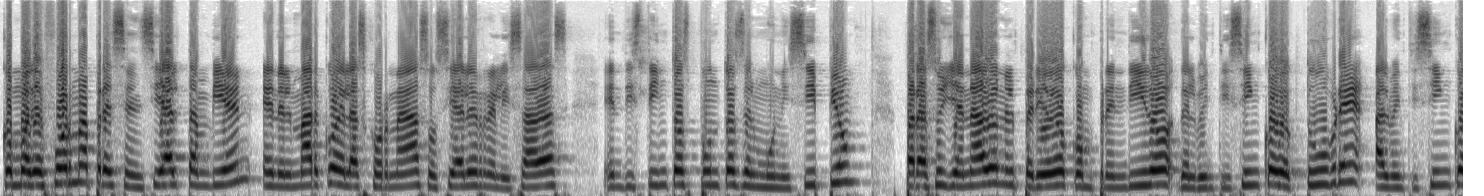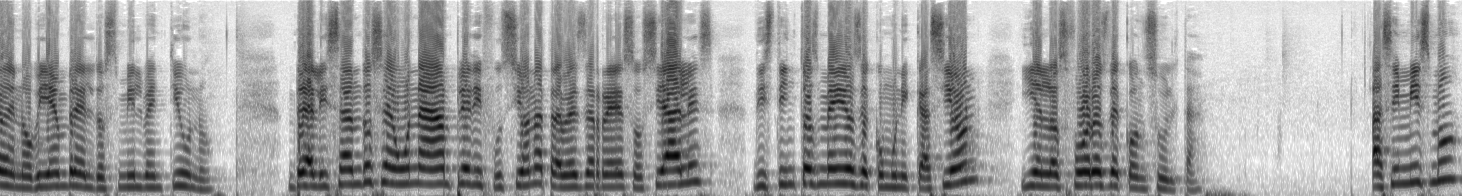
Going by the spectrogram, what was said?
como de forma presencial también en el marco de las jornadas sociales realizadas en distintos puntos del municipio para su llenado en el periodo comprendido del 25 de octubre al 25 de noviembre del 2021, realizándose una amplia difusión a través de redes sociales, distintos medios de comunicación y en los foros de consulta. Asimismo,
